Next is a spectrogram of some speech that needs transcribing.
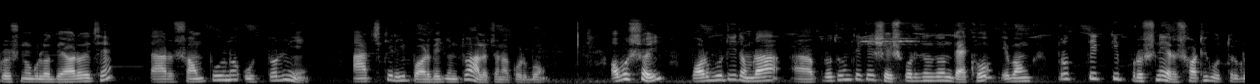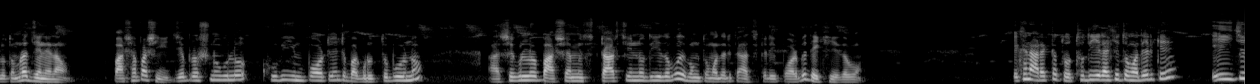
প্রশ্নগুলো দেওয়া রয়েছে, তার সম্পূর্ণ উত্তর নিয়ে আজকের এই পর্বে কিন্তু আলোচনা করব। অবশ্যই পর্বটি তোমরা প্রথম থেকে শেষ পর্যন্ত দেখো এবং প্রত্যেকটি প্রশ্নের সঠিক উত্তরগুলো তোমরা জেনে নাও। পাশাপাশি যে প্রশ্নগুলো খুবই ইম্পর্টেন্ট বা গুরুত্বপূর্ণ আর সেগুলোর পাশে আমি স্টার চিহ্ন দিয়ে দেবো এবং তোমাদেরকে আজকের এই পর্বে দেখিয়ে দেবো। এখানে আরেকটা তথ্য দিয়ে রাখি তোমাদেরকে। এই যে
